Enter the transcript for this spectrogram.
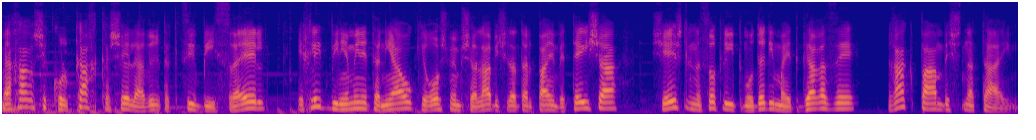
מאחר שכל כך קשה להעביר תקציב בישראל, החליט בנימין נתניהו כראש ממשלה בשנת 2009 שיש לנסות להתמודד עם האתגר הזה רק פעם בשנתיים,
